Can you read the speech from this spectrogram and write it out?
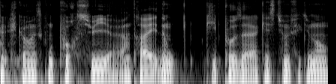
comment est-ce qu'on poursuit euh, un travail, donc qui pose la question effectivement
